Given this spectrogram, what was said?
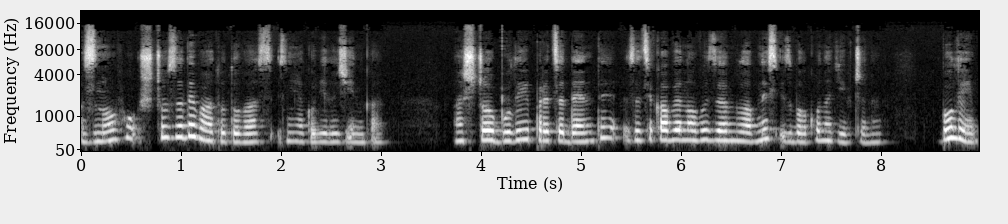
Знову, що за дива тут у вас? зніяковіла жінка. А що, були прецеденти? зацікавлено визирнула вниз із балкона дівчина. Були.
